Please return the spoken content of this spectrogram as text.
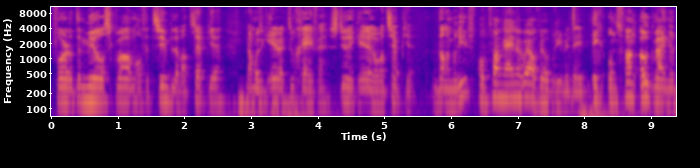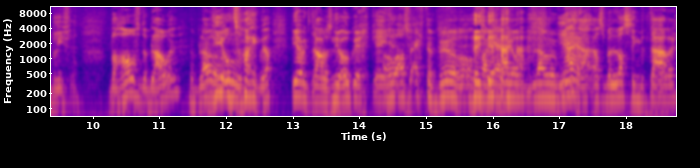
voordat de mails kwam of het simpele WhatsAppje. Nou moet ik eerlijk toegeven, stuur ik eerder een WhatsAppje dan een brief. Ontvang jij nog wel veel brieven, Davy? Ik ontvang ook weinig brieven. Behalve de blauwe. De blauwe. die ontvang ik wel. Die heb ik trouwens nu ook weer gekregen. Oh, als we echte beuren ontvang jij veel blauwe brieven. ja, ja, als belastingbetaler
